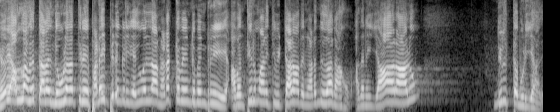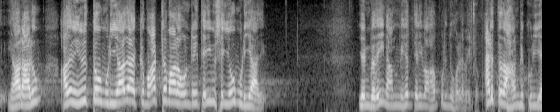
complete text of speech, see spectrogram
எனவே அல்லாஹாலா இந்த உலகத்திலே படைப்பிடங்களில் எதுவெல்லாம் நடக்க வேண்டும் என்று அவன் தீர்மானித்து விட்டாலும் அது நடந்துதான் ஆகும். அதனை யாராலும் நிறுத்த முடியாது. யாராலும் அதனை நிறுத்தவும் முடியாது. அதற்கு மாற்றமான ஒன்றை தெரிவு செய்யவும் முடியாது. என்பதை நாம் மிக தெளிவாக புரிந்து கொள்ள வேண்டும். அடுத்ததாக அன்புக்குரிய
